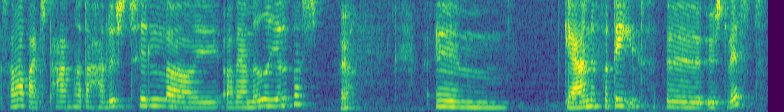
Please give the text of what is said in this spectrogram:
samarbejdspartner, der har lyst til at, øh, at være med og hjælpe os. Ja. Øhm, gerne fordelt øh, øst-vest.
